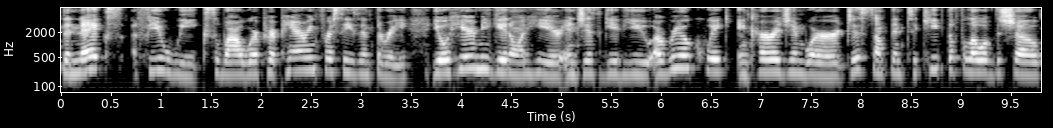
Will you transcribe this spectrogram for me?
the next few weeks while we're preparing for season three, you'll hear me get on here and just give you a real quick encouraging word, just something to keep the flow of the show.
